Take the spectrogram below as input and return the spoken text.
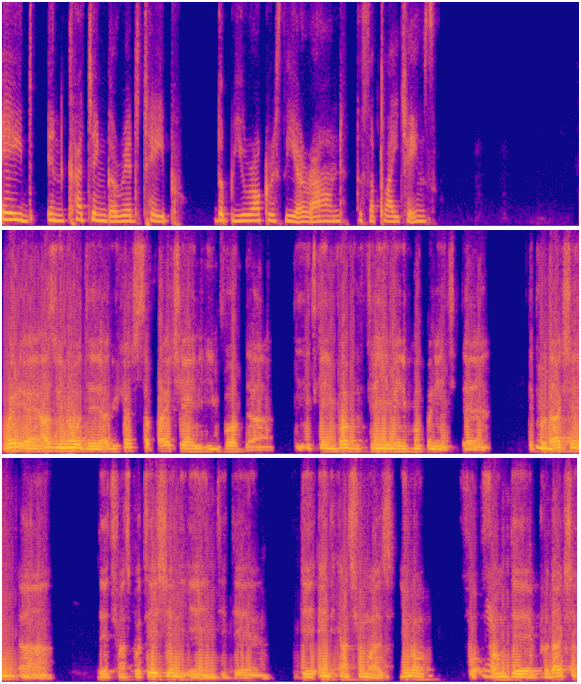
aid in cutting the red tape, the bureaucracy around the supply chains? Well, uh, as you know, the agriculture supply chain involved, uh, it can involve three main components, the, the production, uh, the transportation, and the, the end consumers. You know, for, Yeah. from the production,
